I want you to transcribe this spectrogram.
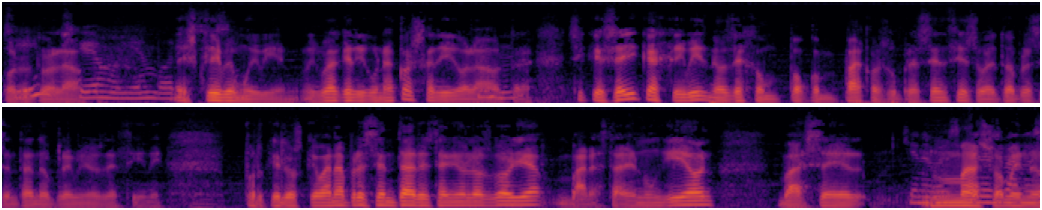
por Sí, otro lado. escribe muy bien, Boris, Escribe sí. muy bien. Igual que digo una cosa, digo la otra. Así que se dedica a escribir, nos deja un poco en paz con su presencia y sobre todo presentando premios de cine. Porque los que van a presentar este año los Goya van a estar en un guion, va a ser ¿Quiénes- más o menos...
